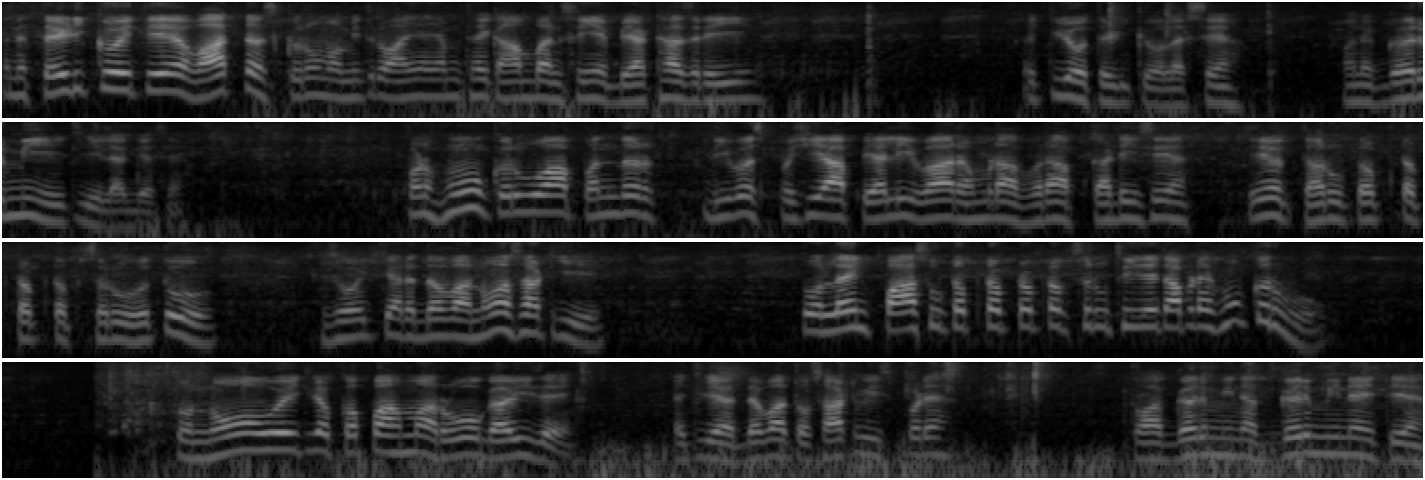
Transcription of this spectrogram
અને તડકો તે વાત જ કરું મિત્રો, અહીંયા એમ થાય કે આંબાને અહીંયા બેઠા જ રહી. એટલો તડક્યો છે અને ગરમી એટલી લાગે છે. પણ હું કરું આ પંદર દિવસ પછી આ પહેલી વાર હમણાં વરાપ કાઢી છે. એક ધારું ટપ ટપ ટપ ટપ શરૂ હતું. જો અત્યારે દવા ન છાંટીએ તો લઈને પાછું ટપ ટપ ટપ ટપ શરૂ થઈ જાય તો આપણે શું કરવું? તો ન હોય એટલે કપાસમાં રોગ આવી જાય. એટલે દવા તો સાટવી જ પડે. તો આ ગરમીના ગરમીને તે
